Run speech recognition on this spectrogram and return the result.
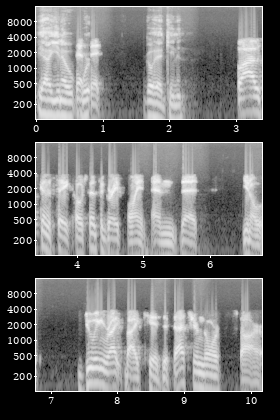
Yeah, you know, go ahead, Keenan. Well, I was going to say, Coach, that's a great point, and that you know, doing right by kids, if that's your north star,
